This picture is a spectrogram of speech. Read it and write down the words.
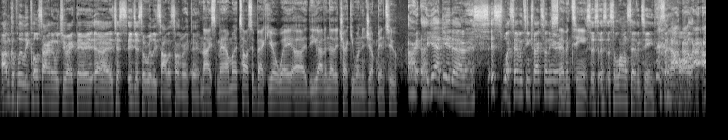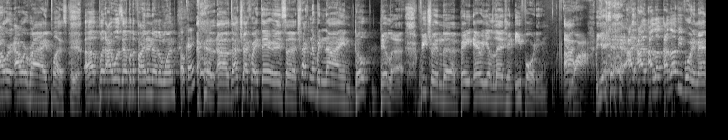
I'm completely co-signing with you right there. It, uh, it's just it's just a really solid song right there. Nice man. I'm gonna toss it back your way. Uh, you got another track you want to jump into? All right, uh, yeah, I did. Uh, it's, it's what 17 tracks on here. 17. It's, it's, it's a long 17. It's an hour, hour, hour ride plus. Yeah. Uh, but I was able to find another one. Okay. uh, that track right there is uh, track number nine, Dope Dealer, featuring the Bay Area legend E40. I, Wow. Yeah, I, I, I love I love E40, man.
